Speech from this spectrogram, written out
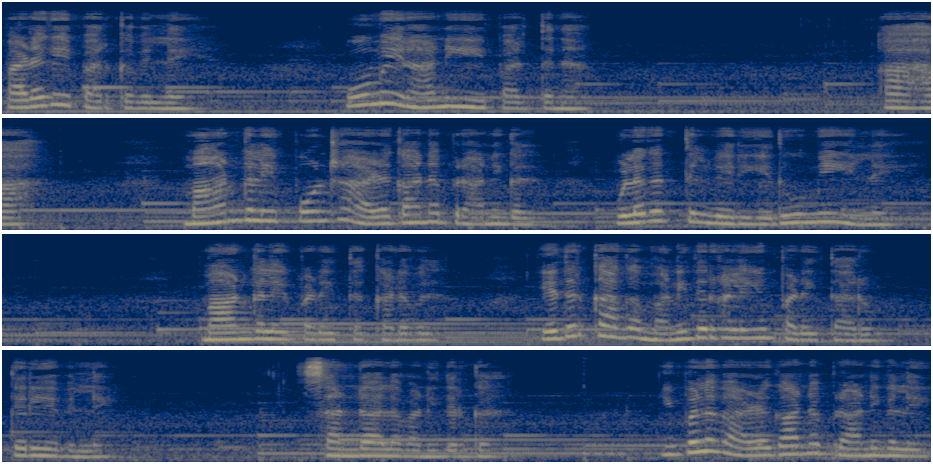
படகை பார்க்கவில்லை. ஊமை ராணியை பார்த்தன. ஆஹா மான்களைப் போன்ற அழகான பிராணிகள் உலகத்தில் வேறு எதுவுமே இல்லை. மான்களை படைத்த கடவுள் எதற்காக மனிதர்களையும் படைத்தாரோ தெரியவில்லை. சண்டால மனிதர்கள் இவ்வளவு அழகான பிராணிகளை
